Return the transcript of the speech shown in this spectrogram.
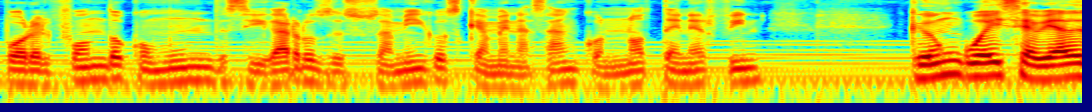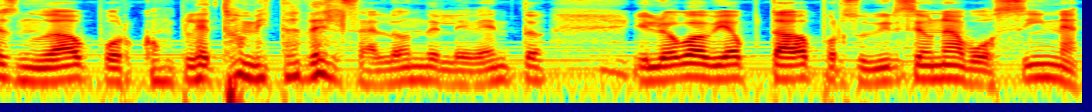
por el fondo común de cigarros de sus amigos que amenazaban con no tener fin, que un güey se había desnudado por completo a mitad del salón del evento y luego había optado por subirse a una bocina,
